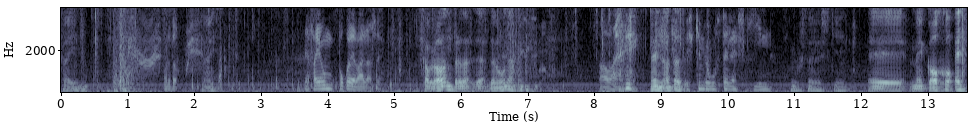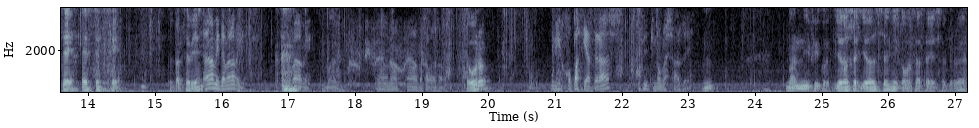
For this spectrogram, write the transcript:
Está ahí, ¿no? Muerto. Nice. Le falla un poco de balas, eh. Cabrón, pero da- da- dame una. Ah, vale. Notas. Es que me gusta la skin. Me gusta el skin. Eh, me cojo S SG. ¿Te parece bien? Dame a mí, dame a mí. Dame a mí. Vale. No, no, no, déjalo, déjalo. ¿Seguro? Un hijo hacia atrás que no me sale. Mm. Magnífico. Yo no sé, yo no sé ni cómo se hace eso. Creo que es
